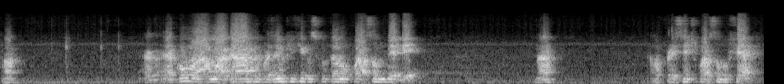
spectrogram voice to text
Tá? É, é como uma grávida, por exemplo, que fica escutando o coração do bebê. Né? Ela pressente o coração do feto.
